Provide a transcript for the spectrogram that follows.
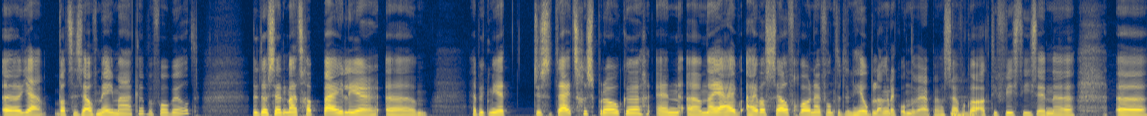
uh, ja, wat ze zelf meemaken, bijvoorbeeld. De docent maatschappijleer um, heb ik meer tussentijds gesproken. En um, nou ja, hij, hij was zelf gewoon, hij vond het een heel belangrijk onderwerp. Hij was zelf mm -hmm. ook wel activistisch en uh, uh,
